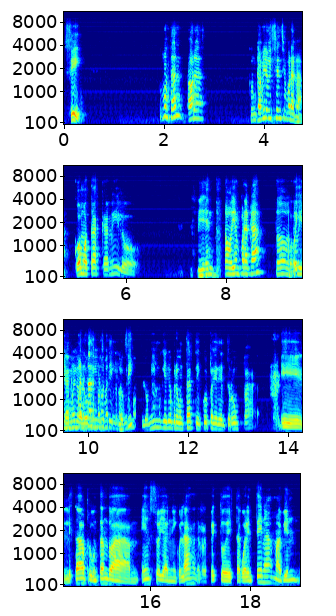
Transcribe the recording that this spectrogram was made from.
Sí. ¿Cómo están? Ahora con Camilo Vicencio por acá. ¿Cómo estás, Camilo? Bien, todo bien por acá. Todo, Oye, Camilo, lo, mismo, lo, mismo, quería preguntarte, disculpa que te interrumpa. Eh, le estaba preguntando a Enzo y a Nicolás respecto de esta cuarentena, más bien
